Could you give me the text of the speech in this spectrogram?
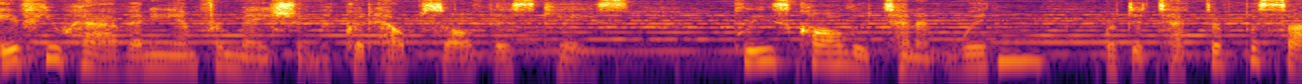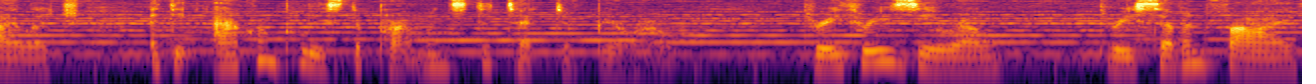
If you have any information that could help solve this case, please call Lieutenant Whidden or Detective Pasilich at the Akron Police Department's Detective Bureau, 330 375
